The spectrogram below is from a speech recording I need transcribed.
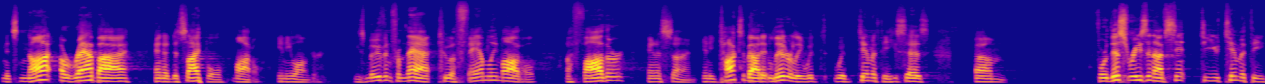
And it's not a rabbi and a disciple model any longer. He's moving from that to a family model, a father and a son. And he talks about it literally with, with Timothy. He says, um, For this reason I've sent to you Timothy,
